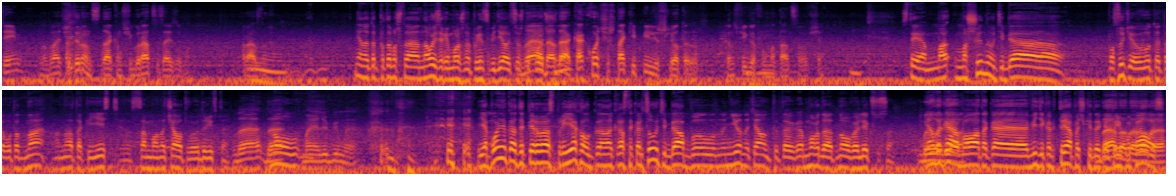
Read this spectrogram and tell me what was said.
7 на 2, 14, да, конфигураций за зиму. Разных. Не, ну это потому что на озере можно, в принципе, делать все, что да, хочешь. да, да. Как хочешь, так и пилишь лед этот. Конфигов умотаться вообще. Смотри, а ма- машина у тебя, по сути, вот эта вот одна, она так и есть с самого начала твоего дрифта. Да, да, Ну, моя любимая. Я помню, когда ты первый раз приехал на Красное кольцо, у тебя был на нее натянут эта морда от нового Лексуса. И она такая дело. была такая, в виде как тряпочки, такая Да, да, да, да, да.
